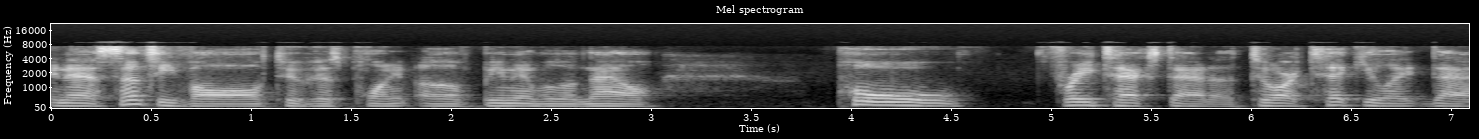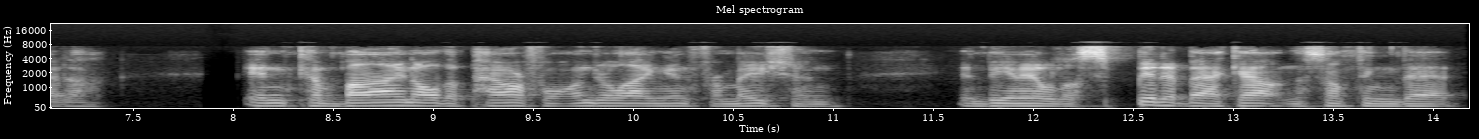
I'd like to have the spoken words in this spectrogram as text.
And has since evolved to his point of being able to now pull free text data to articulate data and combine all the powerful underlying information and being able to spit it back out into something that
